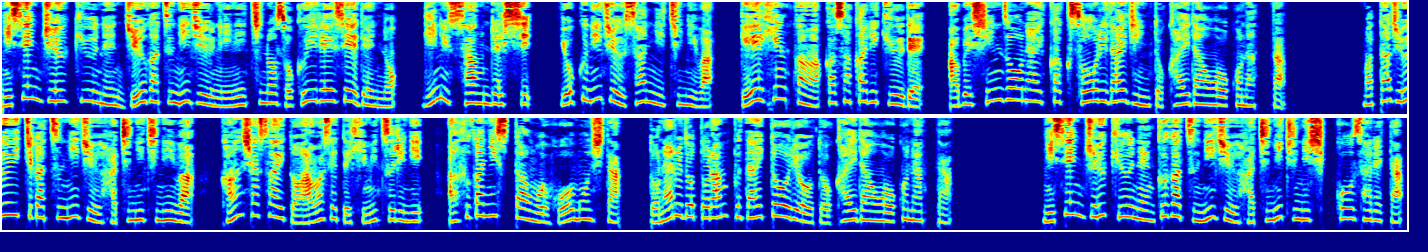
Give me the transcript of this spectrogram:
2019年10月22日の即位礼正殿のギニス参列し、翌23日には迎賓館赤坂離宮で安倍晋三内閣総理大臣と会談を行った。また11月28日には感謝祭と合わせて秘密裏にアフガニスタンを訪問したドナルド・トランプ大統領と会談を行った。2019年9月28日に執行された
